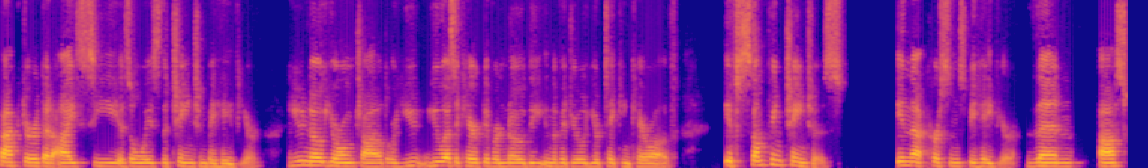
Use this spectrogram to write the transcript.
factor that I see is always the change in behavior you know your own child or you you as a caregiver know the individual you're taking care of if something changes in that person's behavior, then ask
